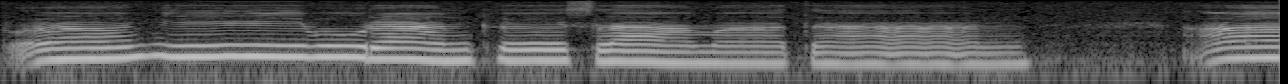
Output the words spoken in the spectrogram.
Penghiburan keselamatan. Abadi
